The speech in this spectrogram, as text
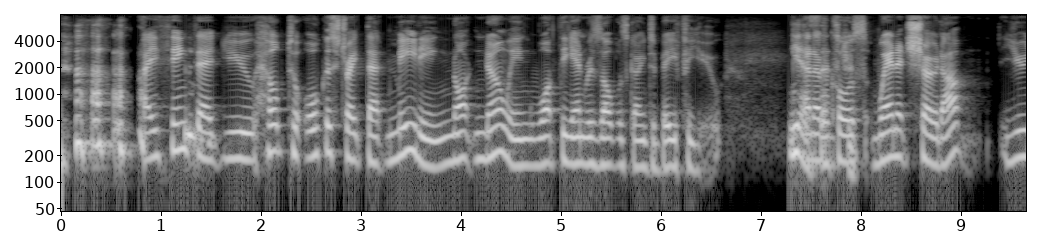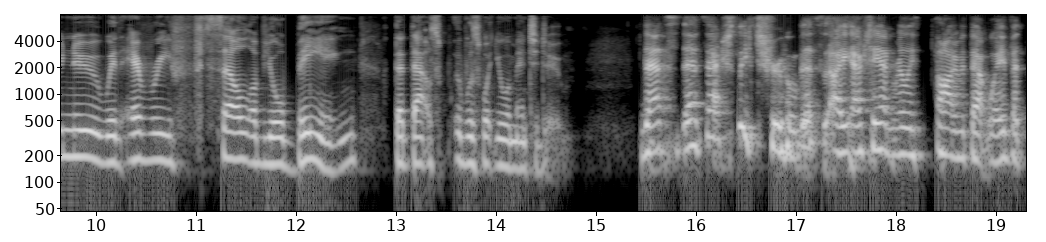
I think that you helped to orchestrate that meeting, not knowing what the end result was going to be for you. Yes, and of course, true. when it showed up, you knew with every cell of your being that that was it was what you were meant to do. That's that's actually true. That's I actually hadn't really thought of it that way, but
